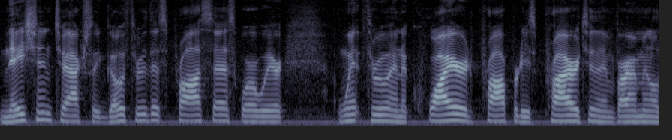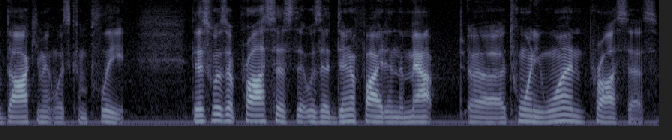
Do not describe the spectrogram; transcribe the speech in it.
nation to actually go through this process where we went through and acquired properties prior to the environmental document was complete. This was a process that was identified in the MAP uh, 21 process.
